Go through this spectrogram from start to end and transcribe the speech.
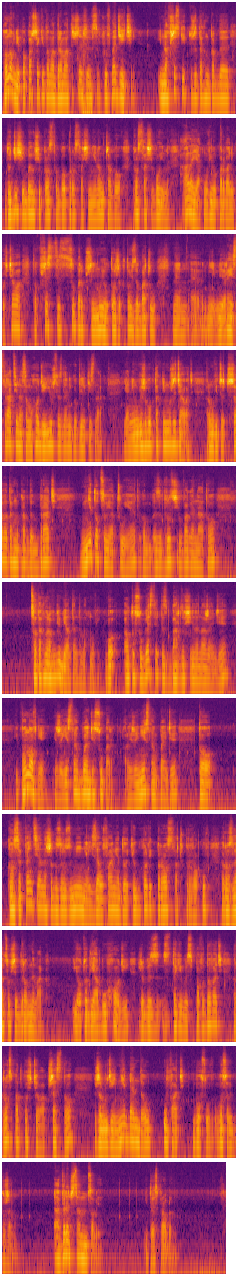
Ponownie, popatrzcie, jaki to ma dramatyczny wpływ na dzieci. I na wszystkich, którzy tak naprawdę do dzisiaj boją się prostwa, bo prostwa się nie naucza, bo prostwa się boimy. Ale jak mówimy o porwaniu kościoła, to wszyscy super przyjmują to, że ktoś zobaczył e, rejestrację na samochodzie i już to jest dla niego wielki znak. Ja nie mówię, że Bóg tak nie może działać, ale mówię, że trzeba tak naprawdę brać nie to, co ja czuję, tylko zwrócić uwagę na to, co tak naprawdę Biblia na ten temat mówi. Bo autosugestia to jest bardzo silne narzędzie i ponownie, jeżeli jestem w błędzie, super, ale jeżeli nie jestem w błędzie, to konsekwencja naszego zrozumienia i zaufania do jakiegokolwiek proroctwa czy proroków rozlecą się w drobny mak. I o to diabłu chodzi, żeby z, tak jakby spowodować rozpad Kościoła przez to, że ludzie nie będą ufać głosu, głosowi Bożemu, a wręcz samym sobie. I to jest problem.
